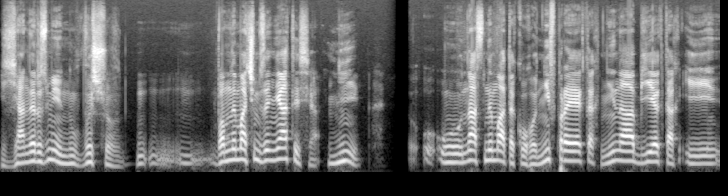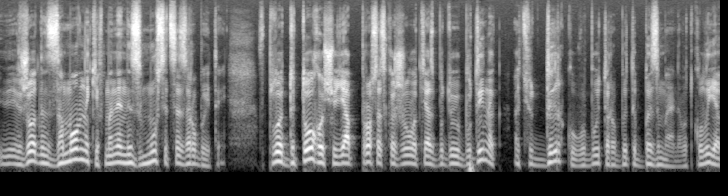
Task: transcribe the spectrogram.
я не розумію, ну ви що, вам нема чим зайнятися? Ні. У нас нема такого ні в проєктах, ні на об'єктах, і жоден з замовників мене не змусить це зробити. Вплоть до того, що я просто скажу: от я збудую будинок, а цю дирку ви будете робити без мене. От коли я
